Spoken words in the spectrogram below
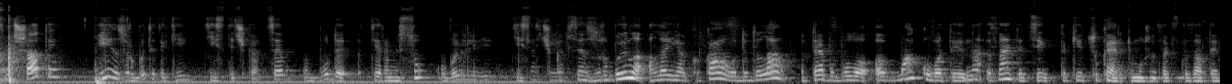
Змішати і зробити такі тістечка. Це буде тірамісу у вигляді тістечка. Я все зробила, але я какао додала. Треба було обмакувати. на- Знаєте, ці такі цукерки, можна так сказати.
